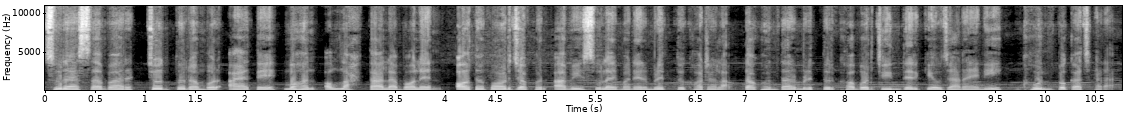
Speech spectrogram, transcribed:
সুরা সাবার চোদ্দ নম্বর আয়াতে মহান আল্লাহ তালা বলেন, অতপর যখন আমি সুলাইমানের মৃত্যু ঘটালাম, তখন তার মৃত্যুর খবর জিনদের কেউ জানায়নি ঘুন পোকা ছাড়া।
